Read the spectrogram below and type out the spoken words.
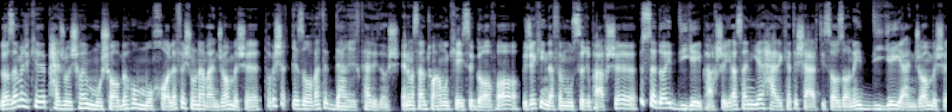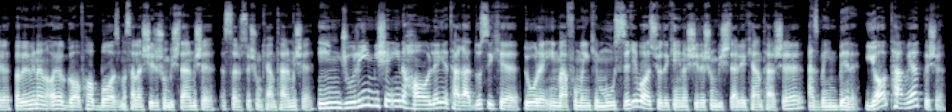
لازمه که پژوهش های مشابه و مخالفشون هم انجام بشه تا بشه قضاوت دقیق تری داشت. یعنی مثلا تو همون کیس گاوها به جای که این دفعه موسیقی پخشه یه صدای دیگه ای پخشه. یا اصلا یه حرکت شرطی سازانه دیگه ای انجام بشه و ببینن آیا گاوها باز مثلا شیرشون بیشتر میشه استرسشون کمتر میشه؟ اینجوری میشه این حاله تقدسی که دور این مفهوم این که موسیقی باعث شده که اینا شیرشون بیشتر یا کمتر شه از بین بره یا تقویت بشه.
